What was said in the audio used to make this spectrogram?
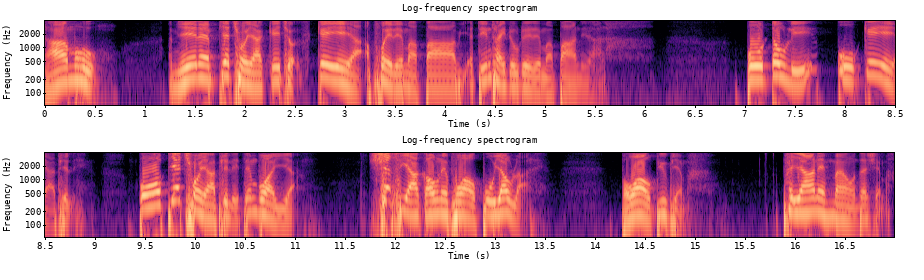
ဒါမှမဟုတ် အမြဲတမ်းပြက်ချော်ရကဲချော်ကဲ့ရဲ့ရအဖွဲထဲမှာပါပြီးအတင်းထိုင်တုတ်တဲ့ထဲမှာပါနေတာလားပိုတုတ်လေပိုကဲ့ရဲ့ရဖြစ်လေပိုပြက်ချော်ရဖြစ်လေတင်းဘွားကြီးကရှက်စရာကောင်းတဲ့ဘွားကိုပိုရောက်လာတယ်ဘဝကိုပြုတ်ပြန်ပါဖျားနဲ့မှန်အောင်သက်ရှင်ပါ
